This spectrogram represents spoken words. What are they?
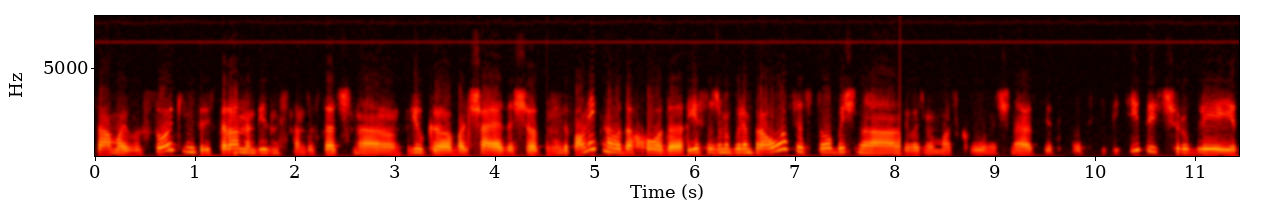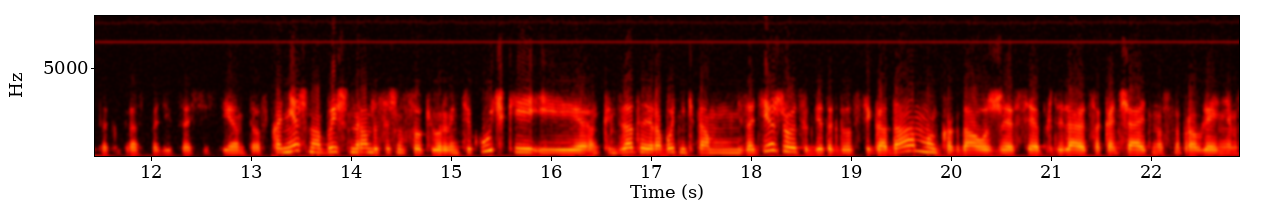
самый высокий. В ресторанном бизнесе там достаточно вилка большая за счет дополнительного дохода. Если же мы говорим про офис, то обычно, возьмем Москву, начинают где-то 25 тысяч рублей. Это как раз позиция ассистентов. Конечно, обычно там достаточно высокий уровень текучки, и кандидаты и работники там не задерживаются где-то к 20 годам, когда уже все определяются окончательно с направлением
